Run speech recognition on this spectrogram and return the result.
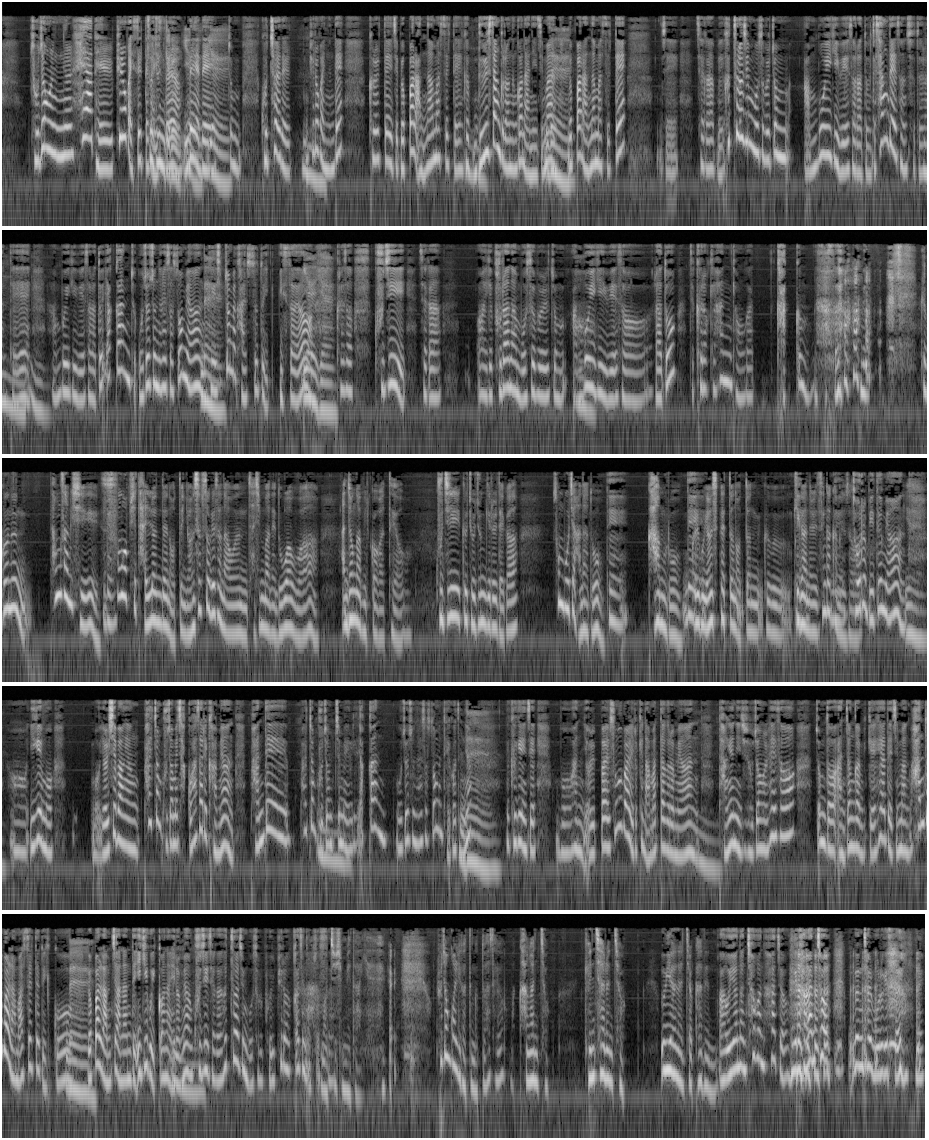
조정을 해야 될 필요가 있을 때가 조준기를. 있어요. 예. 네, 네. 예. 좀 고쳐야 될 음. 필요가 있는데 그럴 때 이제 몇 발 안 남았을 때, 그 음. 늘상 그러는 건 아니지만 네. 몇발 안 남았을 때 이제 제가 흐트러진 모습을 좀 안 보이기 위해서라도 그러니까 상대 선수들한테 음, 음. 안 보이기 위해서라도 약간 오조준을 해서 쏘면 네. 그게 10점에 갈 수도 있, 어요 예, 예. 그래서 굳이 제가 아, 이게 불안한 모습을 좀안 어. 보이기 위해서라도 이제 그렇게 한 경우가 가끔 있었어요. 네. 그거는 평상시 네. 수없이 단련된 어떤 연습 속에서 나온 자신만의 노하우와 안정감일 것 같아요. 굳이 그 조준기를 내가 손보지 않아도 네. 감으로 네. 그리고 연습했던 어떤 그 기간을 네. 생각하면서 네. 저를 믿으면 예. 어 이게 뭐 뭐 10시 방향 8.9점에 자꾸 화살이 가면 반대 8.9점쯤에 음. 약간 오조준해서 쏘면 되거든요. 네. 근데 그게 이제 뭐 한 10발, 20발 이렇게 남았다 그러면 음. 당연히 조정을 해서 좀 더 안정감 있게 해야 되지만 한두 발 남았을 때도 있고 네. 몇발 남지 않았는데 이기고 있거나 이러면 음. 굳이 제가 흐트러진 모습을 보일 필요까지는 없었어요. 멋지십니다. 예. 표정 관리 같은 것도 하세요? 막 강한 척, 괜찮은 척. 의연한 척 하는. 아, 의연한 척은 하죠. 근데 강한 척은 잘 모르겠어요. 네.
